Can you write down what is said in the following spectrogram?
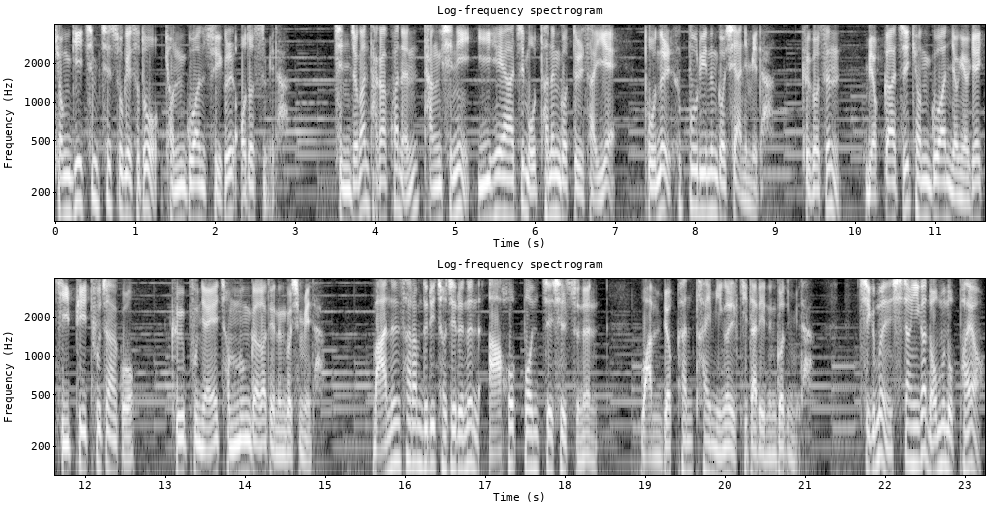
경기 침체 속에서도 견고한 수익을 얻었습니다. 진정한 다각화는 당신이 이해하지 못하는 것들 사이에 돈을 흩뿌리는 것이 아닙니다. 그것은 몇 가지 견고한 영역에 깊이 투자하고 그 분야의 전문가가 되는 것입니다. 많은 사람들이 저지르는 아홉 번째 실수는 완벽한 타이밍을 기다리는 것입니다. 지금은 시장이가 너무 높아요.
